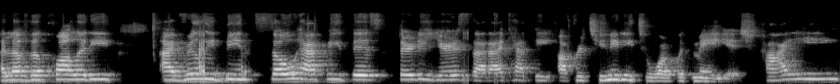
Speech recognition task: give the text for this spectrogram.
I love the quality. I've really been so happy this 30 years that I've had the opportunity to work with Mayesh. Hi.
